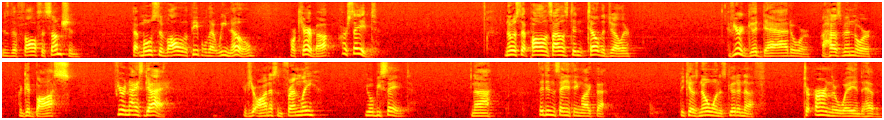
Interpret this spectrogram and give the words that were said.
is the false assumption that most of all the people that we know or care about are saved. Notice that Paul and Silas didn't tell the jailer if you're a good dad or a husband or a good boss, if you're a nice guy, if you're honest and friendly, you will be saved. Nah, they didn't say anything like that because no one is good enough to earn their way into heaven.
